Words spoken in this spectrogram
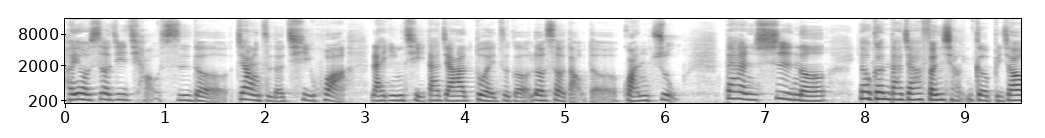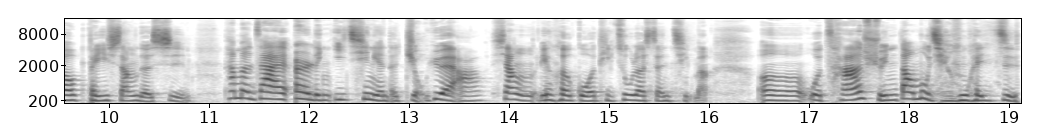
很有设计巧思的这样子的气话，来引起大家对这个乐色岛的关注。但是呢，要跟大家分享一个比较悲伤的事，他们在二零一七年的九月啊，向联合国提出了申请嘛。呃，我查询到目前为止，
